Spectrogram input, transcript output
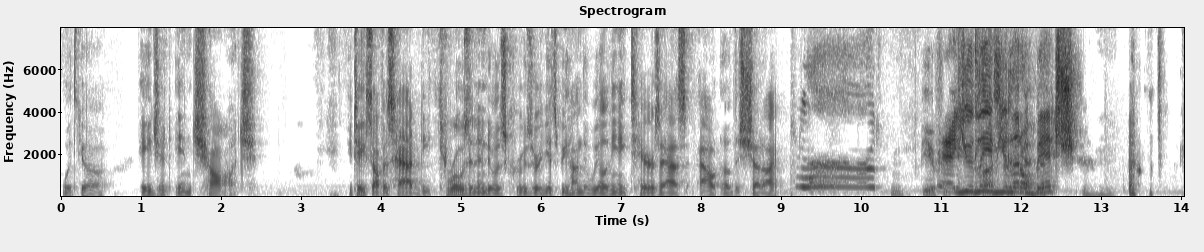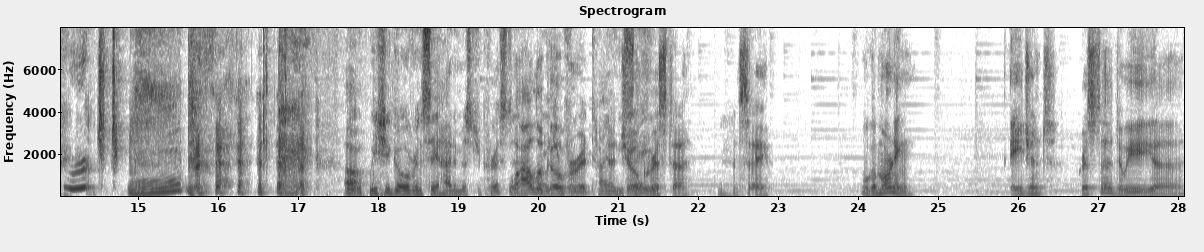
with your agent in charge. He takes off his hat and he throws it into his cruiser. He gets behind the wheel and he tears ass out of the shut eye. Beautiful. Hey, you leave, you little bitch. Oh, we should go over and say hi to Mr. Krista. Well, I'll look Thank over at, time at we Joe saved. Krista and say, "Well, good morning, Agent Krista. Do we uh,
